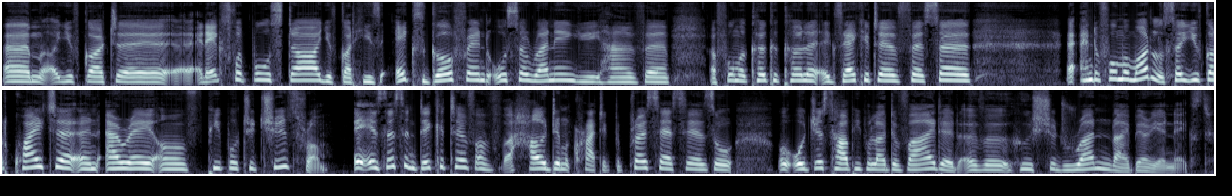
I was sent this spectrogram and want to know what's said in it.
Um, you've got uh, an ex-football star. You've got his ex-girlfriend also running. You have uh, a former Coca-Cola executive. Uh, so and a former model. So you've got quite a, an array of people to choose from. Is this indicative of how democratic the process is, or, or, or just how people are divided over who should run Liberia next?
